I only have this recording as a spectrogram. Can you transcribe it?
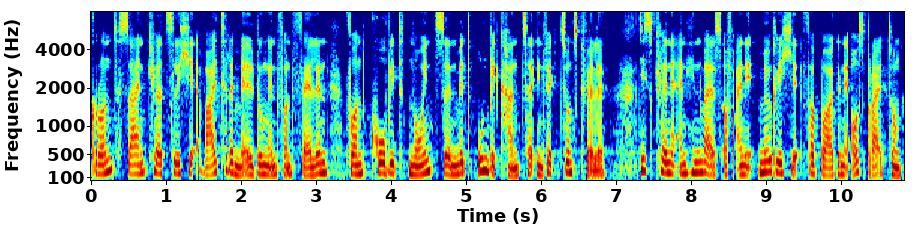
Grund seien kürzliche weitere Meldungen von Fällen von Covid-19 mit unbekannter Infektionsquelle. Dies könne ein Hinweis auf eine mögliche verborgene Ausbreitung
